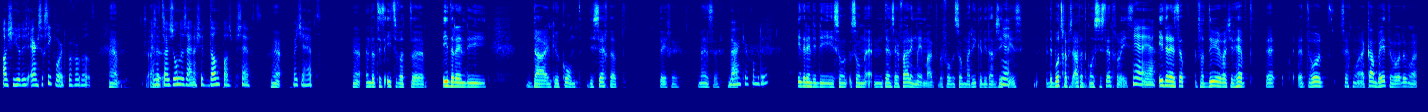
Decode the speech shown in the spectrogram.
als je heel dus ernstig ziek wordt, bijvoorbeeld. ja. Dus En je- het zou zonde zijn als je het dan pas beseft ja, wat je hebt. ja. En dat is iets wat eh, iedereen die daar een keer komt, die zegt dat tegen mensen. Waar een keer kom bedoel iedereen die, die zo- zo'n eh, intense ervaring meemaakt, bijvoorbeeld zo'n Marieke die dan ziek Ja. is, de boodschap is altijd consistent geweest. Ja, ja. Iedereen zegt, waardeer wat je hebt. Eh, Het wordt, zeg maar, kan beter worden, maar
